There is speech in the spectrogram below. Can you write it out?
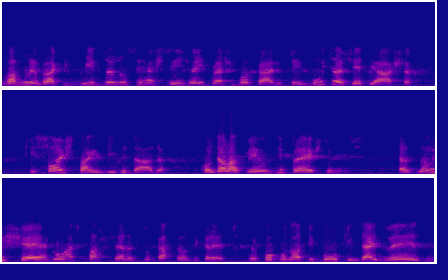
Vamos lembrar que dívida não se restringe a empréstimo bancário. Tem muita gente acha que só está endividada quando ela vê os empréstimos. Elas não enxergam as parcelas do cartão de crédito. Eu compro um notebook em 10 vezes.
